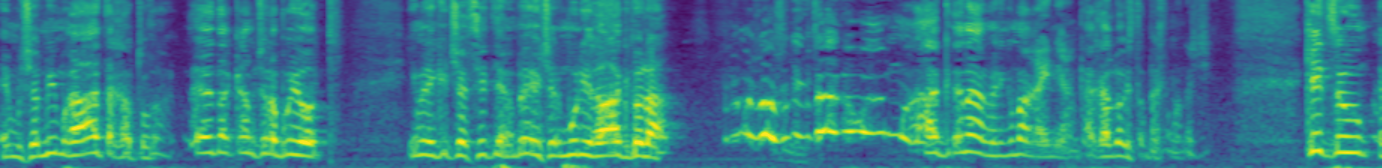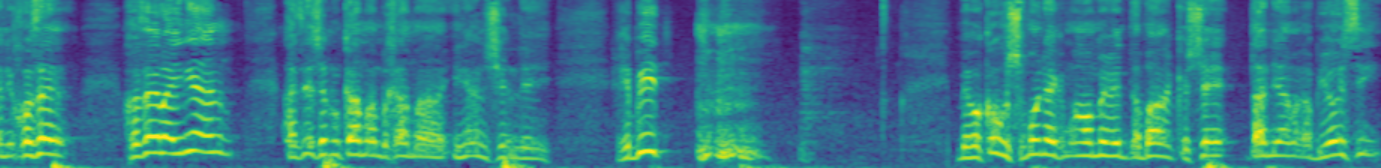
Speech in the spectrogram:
הם משלמים רעה תחת טובה. זה דרכם של הבריות. אם אני אגיד שעשיתי הרבה, ישלמו לי רעה גדולה. אני אומר, לא עשיתי קצת, רעה קטנה, ונגמר העניין, ככה לא יסתבך עם אנשים. קיצור, אני חוזר, חוזר לעניין, אז יש לנו כמה וכמה עניין של אה, ריבית. במקור שמונה הגמרא אומרת דבר קשה, תניא אמר רבי יוסי,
